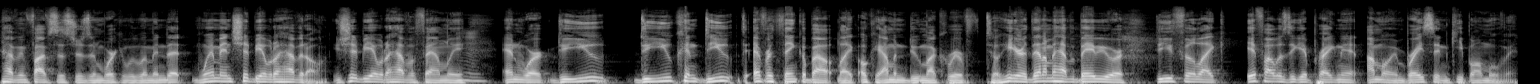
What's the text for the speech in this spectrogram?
having five sisters and working with women that women should be able to have it all. You should be able to have a family Mm-hmm. and work. Do you do you can do you ever think about like, okay, I'm gonna do my career till here, then I'm gonna have a baby, or do you feel like if I was to get pregnant, I'm gonna embrace it and keep on moving?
